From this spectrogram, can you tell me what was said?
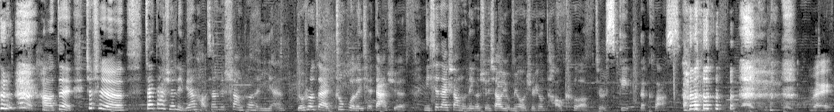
好，对，就是在大学里边，好像是上课很严。比如说，在中国的一些大学，你现在上的那个学校有没有学生逃课，就是 skip the class？Right.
